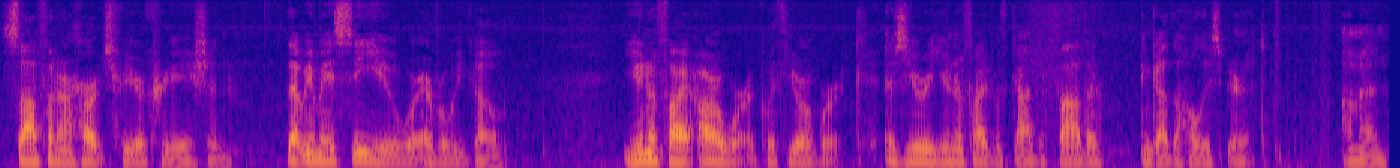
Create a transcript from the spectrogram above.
Soften our hearts for your creation, that we may see you wherever we go. Unify our work with your work, as you are unified with God the Father and God the Holy Spirit. Amen.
